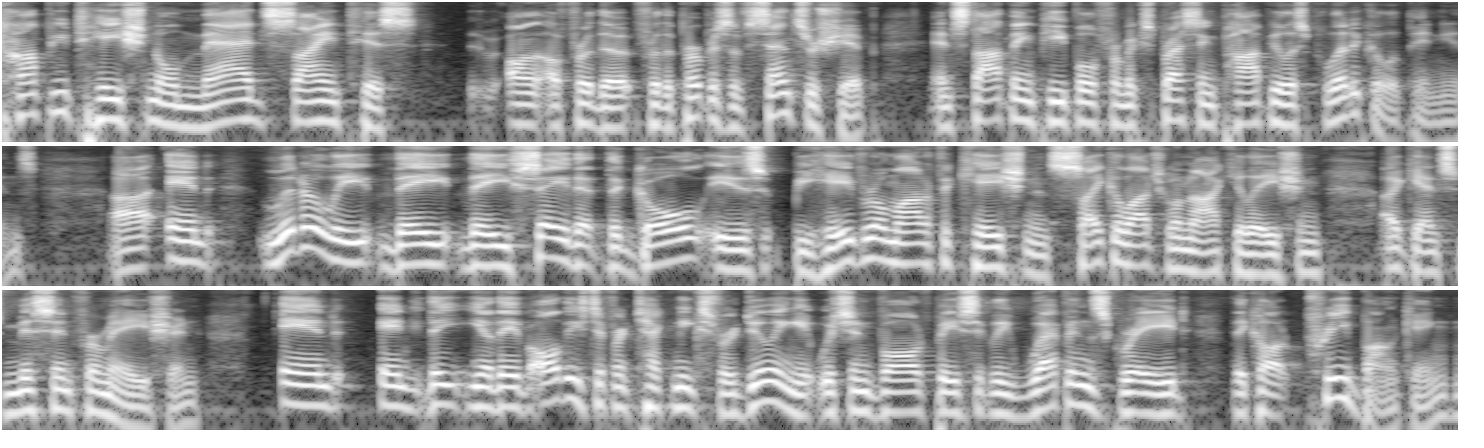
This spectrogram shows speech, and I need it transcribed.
computational mad scientists on, uh, for the for the purpose of censorship and stopping people from expressing populist political opinions. Uh, and literally, they they say that the goal is behavioral modification and psychological inoculation against misinformation and and they you know they have all these different techniques for doing it which involve basically weapons grade they call it pre-bunking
